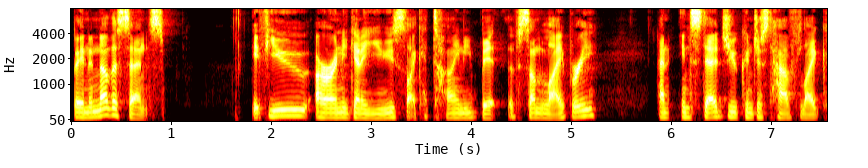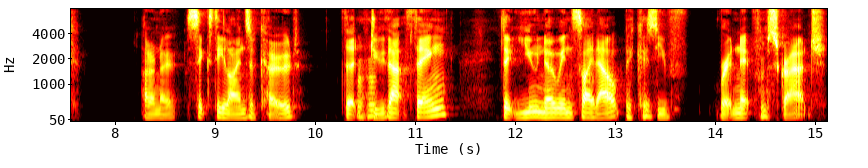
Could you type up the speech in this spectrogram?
But in another sense, if you are only going to use like a tiny bit of some library, and instead you can just have like, I don't know, 60 lines of code that mm-hmm. do that thing that you know inside out because you've written it from scratch,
